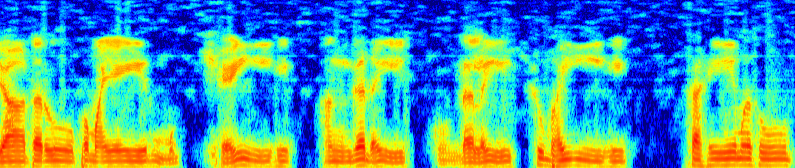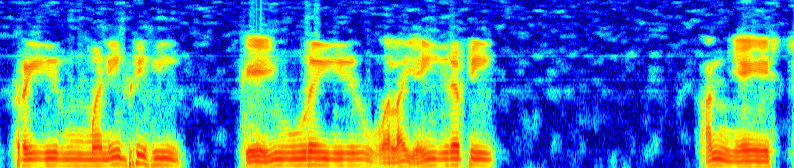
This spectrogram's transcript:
जातरूपमयैर्मुख्यैः अङ्गदैः कुण्डलैः शुभैः सहेमसूत्रैर्मणिभिः केयूरैर्वलयैरपि अन्यैश्च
